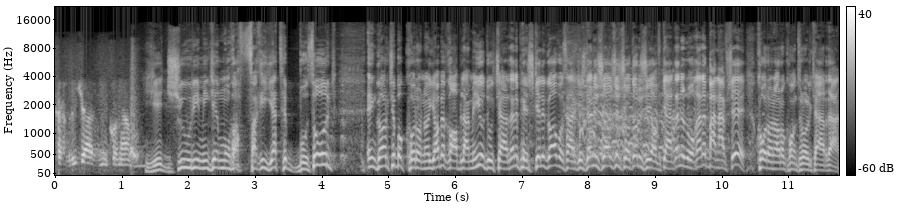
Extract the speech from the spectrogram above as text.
تبریک عرض می‌کنم. یه جوری میگه موفقیت بزرگ انگار که با کرونا یا به قابلمه و دود کردن پشکل گاو و سرکشیدن شارژ شطور و شیاف کردن روغن بنفشه کرونا رو کنترل کردن.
